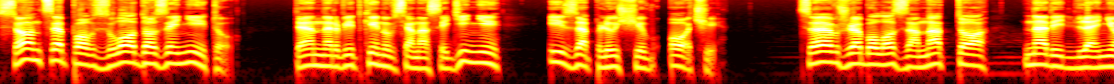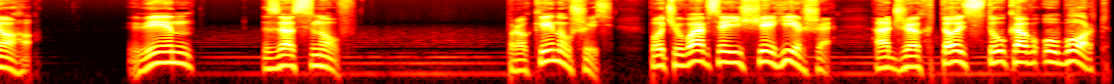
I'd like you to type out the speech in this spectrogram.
Сонце повзло до зеніту. Теннер відкинувся на сидінні і заплющив очі. Це вже було занадто навіть для нього. Він заснув. Прокинувшись, почувався іще гірше, адже хтось стукав у борт.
